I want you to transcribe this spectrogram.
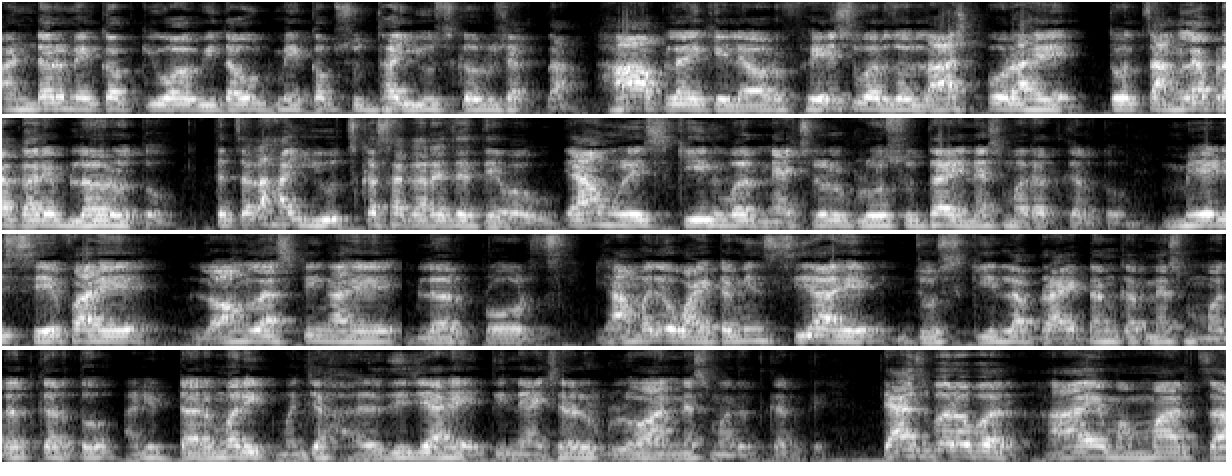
अंडर मेकअप किंवा विदाऊट मेकअप सुद्धा युज करू शकता. हा अप्लाय केल्यावर फेसवर जो लास्ट पोर आहे तो चांगल्या प्रकारे ब्लर होतो. तर चला हा यूज कसा करायचा ते बघू. त्यामुळे स्किनवर नॅचरल ग्लो सुद्धा येण्यास मदत करतो. मेड सेफ आहे लॉंग लास्टिंग आहे ब्लर पोर्स ह्यामध्ये व्हायटमिन सी आहे जो स्किनला ब्राईटन करण्यास मदत करतो. आणि टर्मरिक म्हणजे हळदी जी आहे ती नॅचरल ग्लो आणण्यास मदत करते. त्याचबरोबर हा आहे मम्माचा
